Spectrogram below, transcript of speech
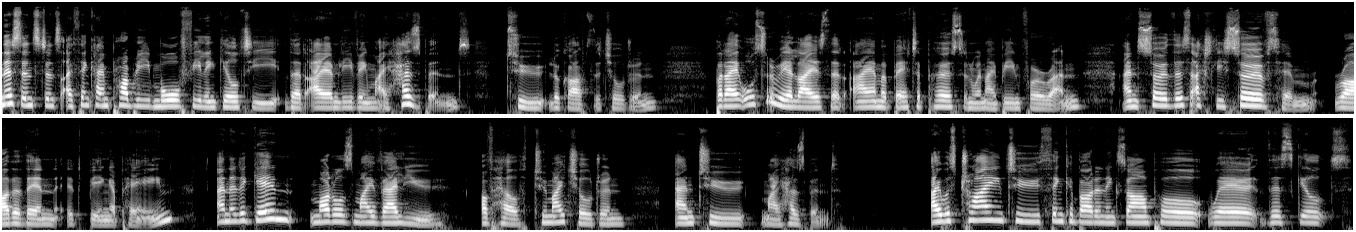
this instance, I think I'm probably more feeling guilty that I am leaving my husband to look after the children. But I also realize that I am a better person when I've been for a run. And so this actually serves him rather than it being a pain. And it again models my value of health to my children and to my husband. I was trying to think about an example where this guilt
